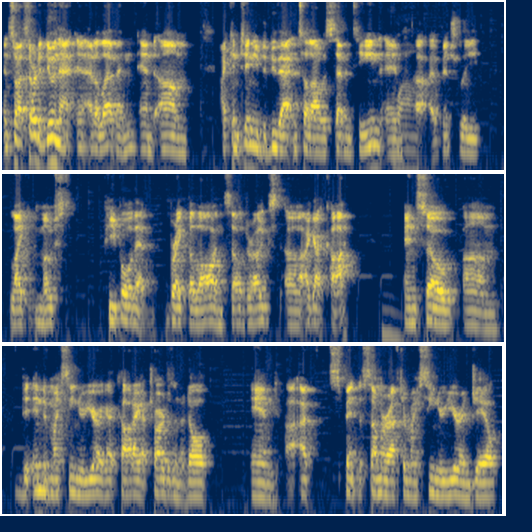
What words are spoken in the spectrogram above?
And so I started doing that at eleven, and um, I continued to do that until I was 17, and Wow. uh, eventually, like most people that break the law and sell drugs, uh, I got caught. And so, um, the end of my senior year, I got caught. I got charged as an adult, and I spent the summer after my senior year in jail.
